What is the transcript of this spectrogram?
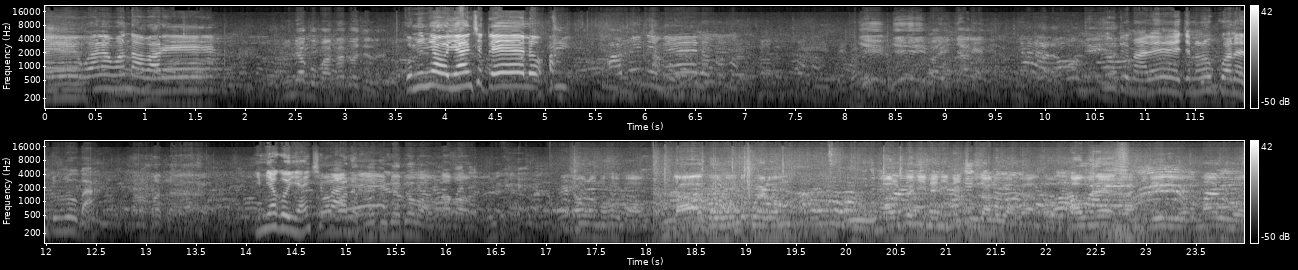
ပါတယ်ဝမ်းလည်းဝမ်းသာပါတယ်ဒီမြတ်ကိုဘာမှပြောချင်လဲကိုမြင့်မြတ်ကိုရမ်းချစ်တယ်လို့အားပေးနေမယ်လို့ဟုတ်တယ်ပါတယ်ကျွန်တော်တို့ကွာနဲ့တူလို့ပါဟုတ်လားညီမြတ်ကိုရမ်းချစ်ပါဘာတနဲ့ယ်ဘယ်လိုပြောပါဦးလားပါတောင်းတော့မဟုတ်ပါဘူးဒါအကုန်လုံးတစ်ခွဲလုံးဟိုအားလုံးတက်ညီလက်ညီနဲ့ကြိုးစားလို့ပါကဟိုပါဝင်တဲ့အခါကြီးလေးတွေရောအမားတို့ရော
